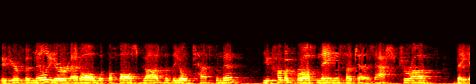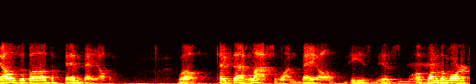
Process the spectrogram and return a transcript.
If you're familiar at all with the false gods of the Old Testament, you come across names such as Ashtaroth, Beelzebub, and Baal. Well, take that last one, Baal. He is uh, one of the more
